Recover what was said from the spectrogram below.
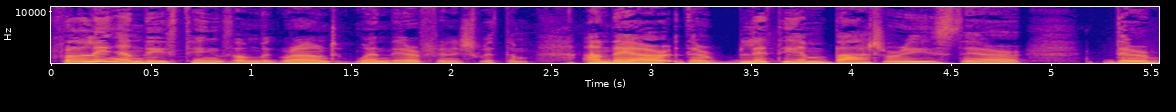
flinging these things on the ground when they are finished with them. And they are they're lithium batteries. They're they're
